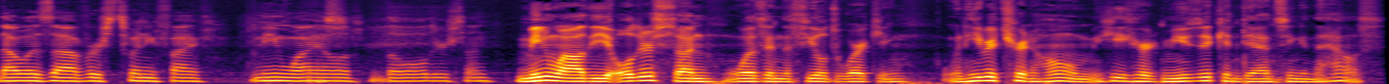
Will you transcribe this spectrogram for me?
That was uh, verse twenty-five. Meanwhile, the older son. Meanwhile, the older son was in the fields working. When he returned home, he heard music and dancing in the house.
